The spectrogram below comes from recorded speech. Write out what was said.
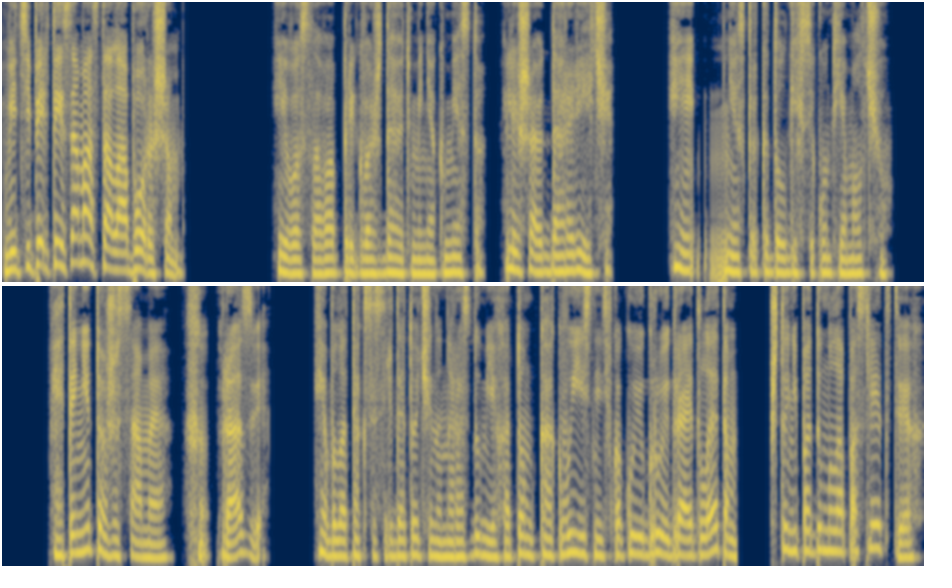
«Ведь теперь ты и сама стала оборышем!» Его слова пригвождают меня к месту, лишают дара речи. И несколько долгих секунд я молчу. «Это не то же самое. Разве?» Я была так сосредоточена на раздумьях о том, как выяснить, в какую игру играет Лэтом, что не подумала о последствиях,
